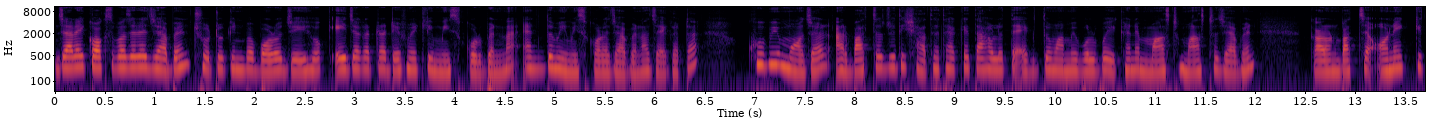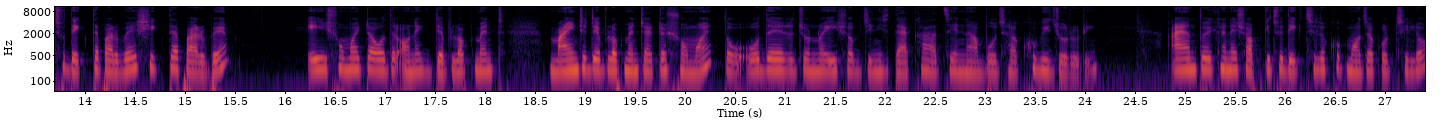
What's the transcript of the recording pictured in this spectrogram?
যারাই কক্সবাজারে যাবেন, ছোট কিংবা বড় যেই হোক, এই জায়গাটা ডেফিনেটলি মিস করবেন না, একদমই মিস করা যাবে না জায়গাটা। খুবই মজার, আর বাচ্চা যদি সাথে থাকে, তাহলে তো একদম আমি বলব এখানে মাস্ট মাস্ট যাবেন। কারণ বাচ্চা অনেক কিছু দেখতে পারবে, শিখতে পারবে। এই সময়টা ওদের অনেক ডেভেলপমেন্ট মাইন্ড ডেভেলপমেন্টের একটা সময়, তো ওদের জন্য এই সব জিনিস দেখা আছে না বোঝা খুবই জরুরি। আয়ান তো এখানে সব কিছু দেখছিল, খুব মজা করছিল।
